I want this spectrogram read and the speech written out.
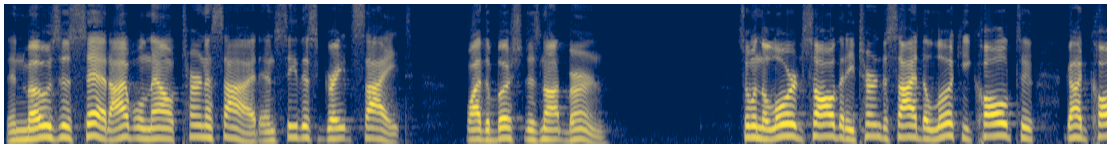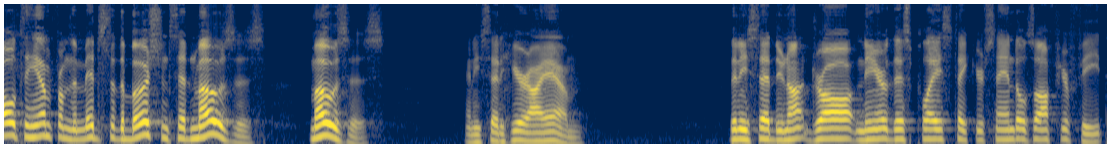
Then Moses said, I will now turn aside and see this great sight, why the bush does not burn. So when the Lord saw that he turned aside to look, he called to God called to him from the midst of the bush and said, Moses, Moses. And he said, Here I am. Then he said, Do not draw near this place. Take your sandals off your feet,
